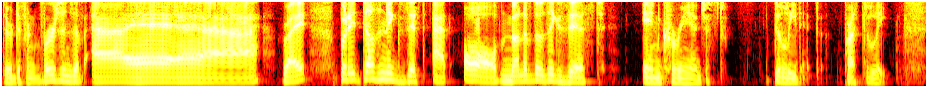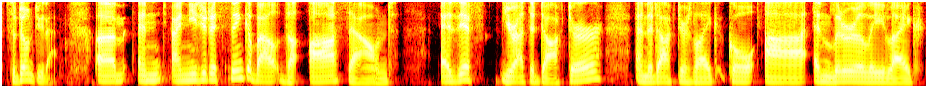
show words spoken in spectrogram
There are different versions of a, right? But it doesn't exist at all. None of those exist in Korean. Just delete it. Press delete. So don't do that. Um, and I need you to think about the ah sound as if you're at the doctor and the doctor's like, go ah, and literally like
